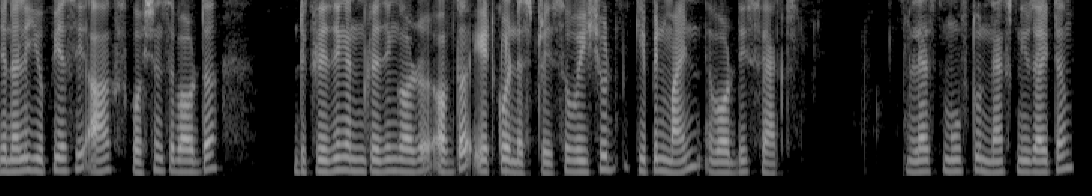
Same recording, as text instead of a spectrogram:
Generally UPSC asks questions about the decreasing and increasing order of the 8 core industries. So we should keep in mind about these facts. Let's move to next news item.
